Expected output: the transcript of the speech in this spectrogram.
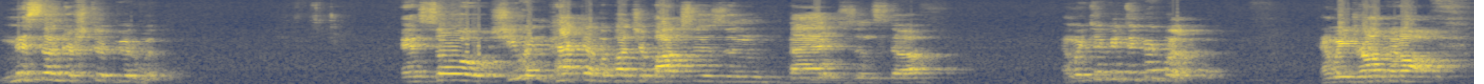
misunderstood Goodwill. And so she went and packed up a bunch of boxes and bags and stuff. And we took it to Goodwill. And we dropped it off.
